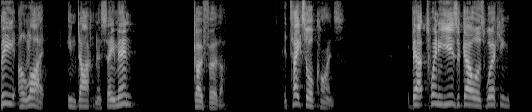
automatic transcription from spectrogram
Be a light in darkness. Amen? Go further. It takes all kinds. About 20 years ago, I was working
